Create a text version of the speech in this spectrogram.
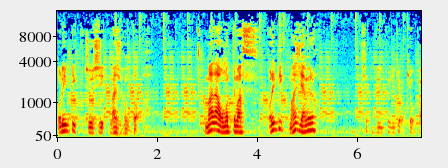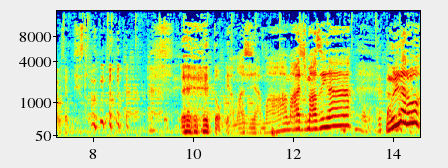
オリンピック中止マジ本当。まだ思ってます。オリンピックマジやめろ。順調にいけば今日開催日です多分。えー、っといやマジやまあマジまずいな。無理だろ。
